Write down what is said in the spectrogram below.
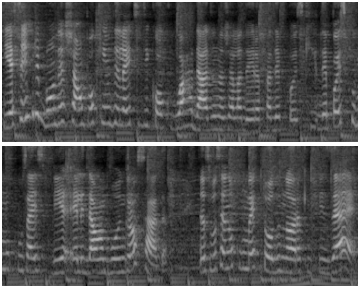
E é sempre bom deixar um pouquinho de leite de coco guardado na geladeira para depois, que depois que o mucunzá esfria, ele dá uma boa engrossada. Então se você não comer todo na hora que fizer,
